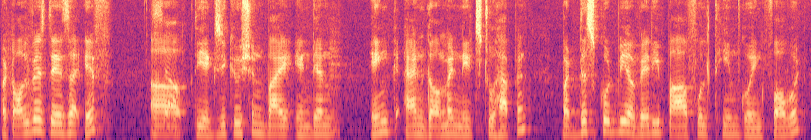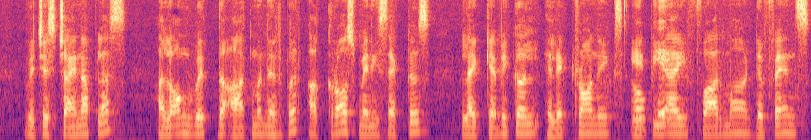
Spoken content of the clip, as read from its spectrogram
But always there's a if, uh, sure. the execution by Indian Inc. and government needs to happen. But this could be a very powerful theme going forward, which is China Plus, along with the Atmanirbhar across many sectors like chemical, electronics, okay. API, pharma, defense,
